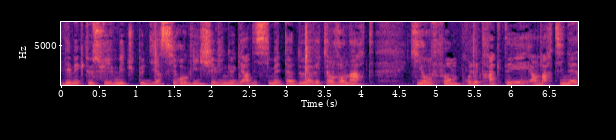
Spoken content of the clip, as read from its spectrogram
des mecs te suivent, mais tu peux te dire si et Vingegaard ils s'y mettent à deux avec un Van Aert qui est en forme pour les tracter, un Martinez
